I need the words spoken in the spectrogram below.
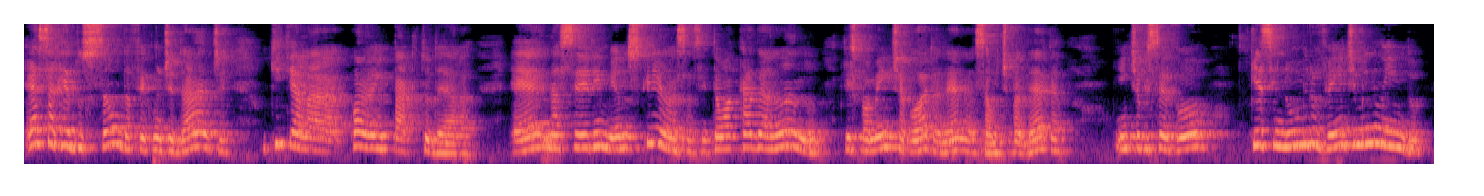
Essa redução da fecundidade, o que, que ela, qual é o impacto dela? É nascerem menos crianças. Então, a cada ano, principalmente agora, né, nessa última década, a gente observou que esse número vem diminuindo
